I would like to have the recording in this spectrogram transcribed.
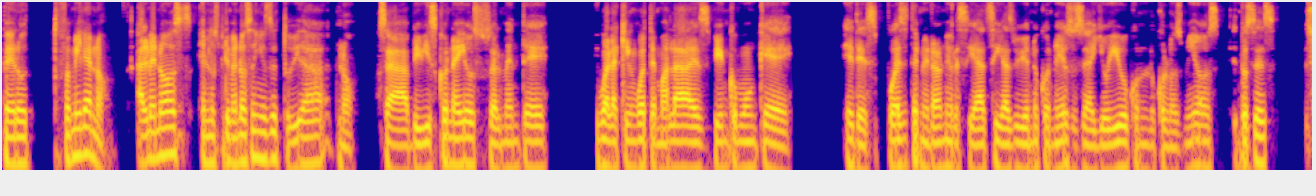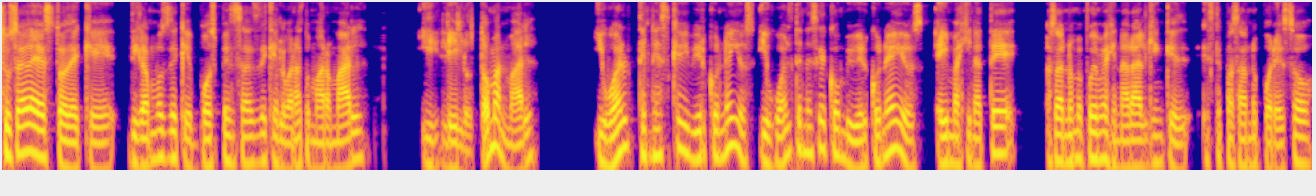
Pero tu familia no, al menos en los primeros años de tu vida no. O sea, vivís con ellos usualmente. Igual aquí en Guatemala es bien común que eh, después de terminar la universidad sigas viviendo con ellos. O sea, yo vivo con, con los míos. Entonces, sucede esto de que, digamos, de que vos pensás de que lo van a tomar mal y, y lo toman mal, igual tenés que vivir con ellos, igual tenés que convivir con ellos. E imagínate, o sea, no me puedo imaginar a alguien que esté pasando por eso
